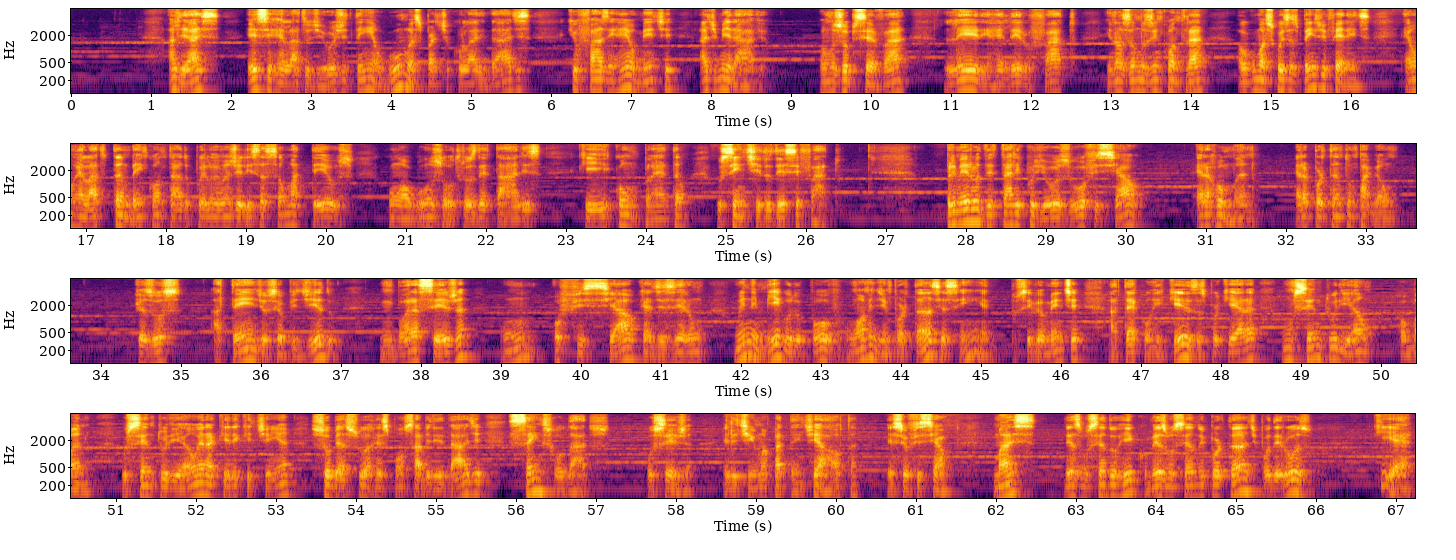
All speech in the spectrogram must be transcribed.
Aliás, esse relato de hoje tem algumas particularidades que o fazem realmente admirável. Vamos observar, ler e reler o fato e nós vamos encontrar algumas coisas bem diferentes. É um relato também contado pelo evangelista São Mateus, com alguns outros detalhes que completam o sentido desse fato. Primeiro detalhe curioso: o oficial era romano, era portanto um pagão. Jesus atende o seu pedido, embora seja um oficial, quer dizer, um, um inimigo do povo, um homem de importância, sim, é possivelmente até com riquezas, porque era um centurião romano. O centurião era aquele que tinha sob a sua responsabilidade 100 soldados, ou seja, ele tinha uma patente alta, esse oficial. Mas, mesmo sendo rico, mesmo sendo importante, poderoso, que é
